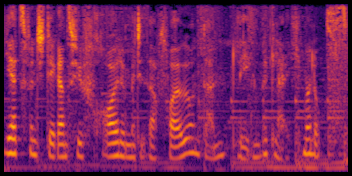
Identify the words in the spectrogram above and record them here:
Jetzt wünsche ich dir ganz viel Freude mit dieser Folge und dann legen wir gleich mal los.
